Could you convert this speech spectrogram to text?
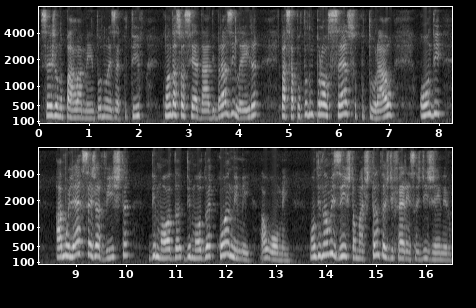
seja no parlamento ou no executivo, quando a sociedade brasileira passar por todo um processo cultural onde a mulher seja vista de modo, de modo equânime ao homem, onde não existam mais tantas diferenças de gênero.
